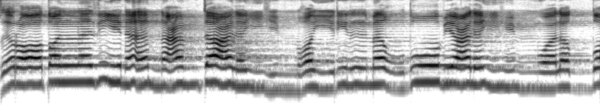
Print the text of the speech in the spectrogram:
صراط الذين أنعمت عليهم غير المغضوب عليهم ولا الضالين.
